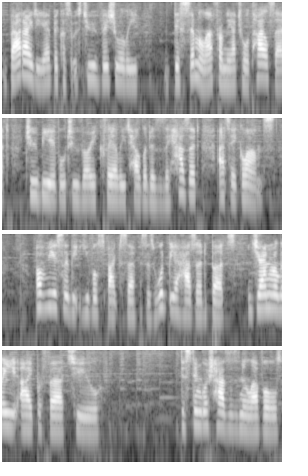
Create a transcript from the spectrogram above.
bad idea because it was too visually dissimilar from the actual tile set to be able to very clearly tell that it is a hazard at a glance. Obviously the evil spiked surfaces would be a hazard, but generally I prefer to distinguish hazards in the levels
